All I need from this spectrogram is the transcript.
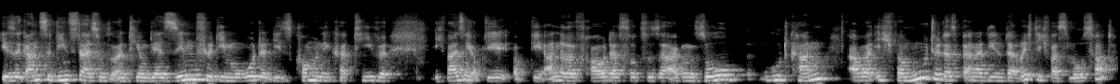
Diese ganze Dienstleistungsorientierung, der Sinn für die Mode, dieses Kommunikative. Ich weiß nicht, ob die, ob die andere Frau das sozusagen so gut kann, aber ich vermute, vermute, dass Bernadine da richtig was los hat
